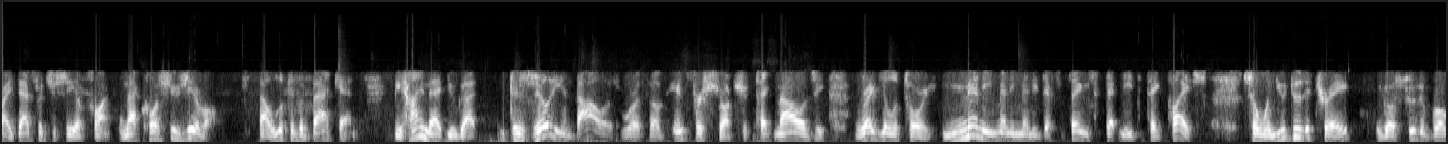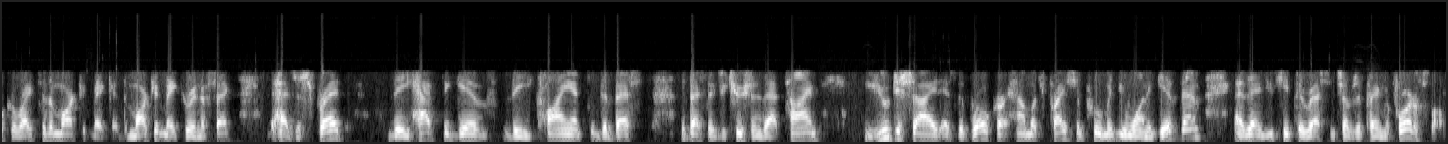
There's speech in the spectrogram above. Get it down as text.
Right, that's what you see up front, and that costs you zero. Now look at the back end. Behind that, you've got gazillion dollars worth of infrastructure, technology, regulatory, many, many, many different things that need to take place. So when you do the trade, it goes through the broker right to the market maker. The market maker, in effect, has a spread. They have to give the client the best the best execution at that time. You decide as the broker how much price improvement you want to give them, and then you keep the rest in terms of payment for order flow.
